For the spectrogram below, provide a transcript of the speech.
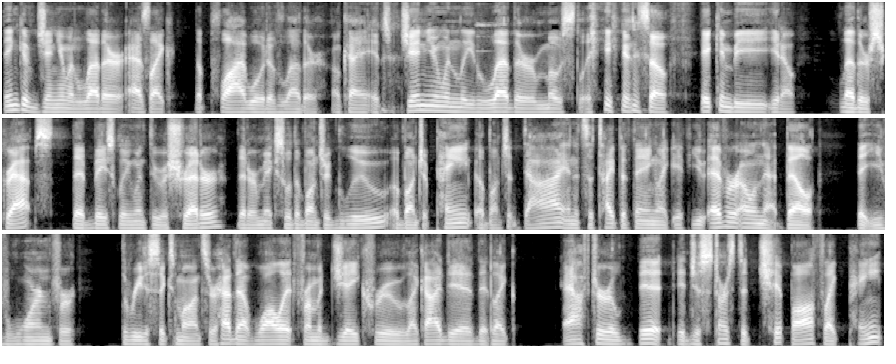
think of genuine leather as like the plywood of leather. Okay. It's genuinely leather mostly. and so it can be, you know, leather scraps that basically went through a shredder that are mixed with a bunch of glue, a bunch of paint, a bunch of dye, and it's the type of thing like if you ever own that belt that you've worn for three to six months or had that wallet from a J Crew like I did that like after a bit it just starts to chip off like paint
